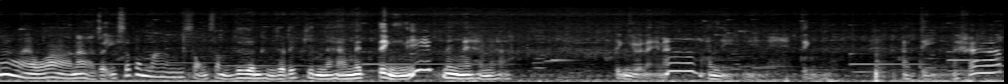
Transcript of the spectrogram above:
น่าว่าน่าจะอีกสักประมาณสองสามเดือนถึงจะได้กินนะคะเม็ดติ่งนิดนึงเนี่ยเห็นไหมคะ ติ่งอยู่ไหนนะอันนี้ติ่งอะติ่งนะครับ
